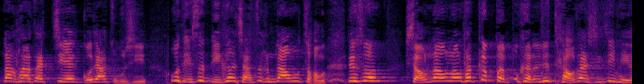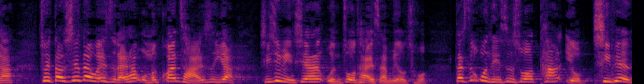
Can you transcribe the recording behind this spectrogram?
让他再接国家主席。问题是李克强这个孬种，就是说小孬孬，他根本不可能去挑战习近平啊。所以到现在为止来看，我们观察还是一样，习近平现在稳坐泰山没有错，但是问题是说他有欺骗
